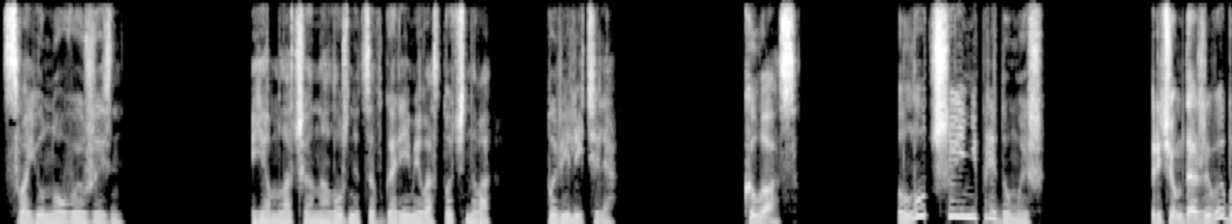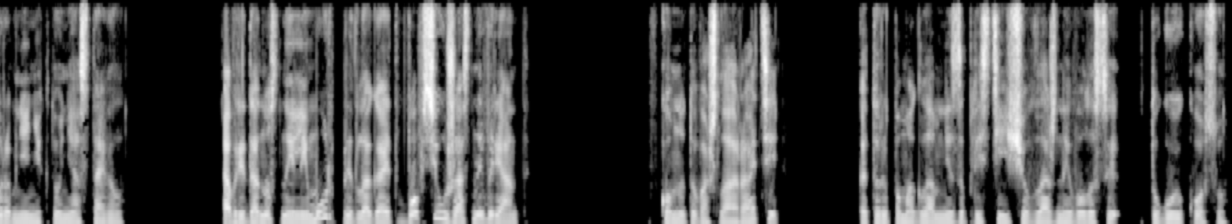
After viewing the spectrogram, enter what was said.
свою новую жизнь. Я младшая наложница в гареме восточного повелителя. Класс! Лучше и не придумаешь. Причем даже выбора мне никто не оставил а вредоносный лемур предлагает вовсе ужасный вариант. В комнату вошла Арати, которая помогла мне заплести еще влажные волосы в тугую косу.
